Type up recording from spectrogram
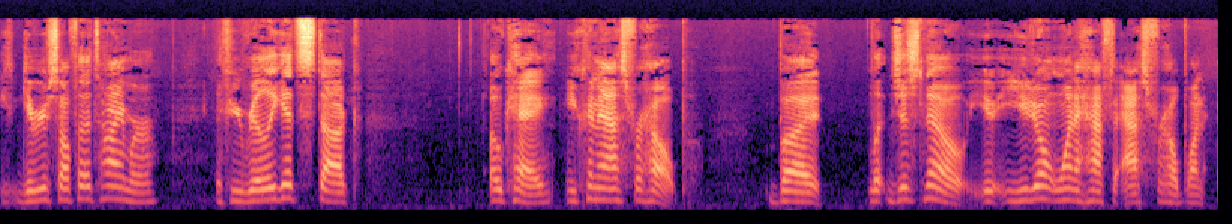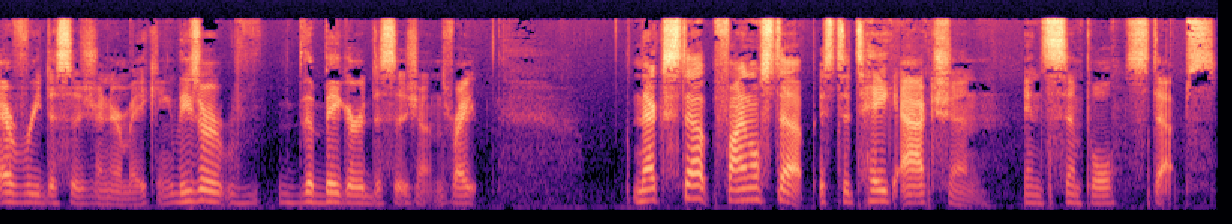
give yourself a timer. If you really get stuck, okay, you can ask for help. But just know you, you don't want to have to ask for help on every decision you're making. These are the bigger decisions, right? Next step, final step, is to take action in simple steps.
